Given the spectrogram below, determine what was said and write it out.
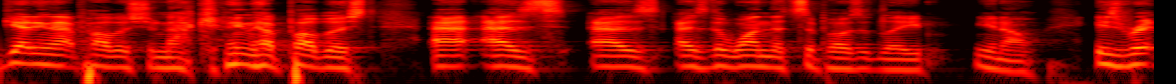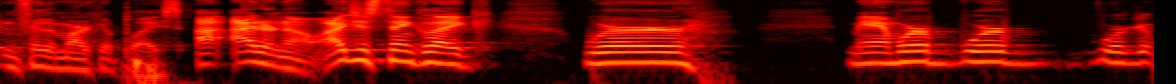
getting that published or not getting that published as as as the one that supposedly you know is written for the marketplace. I, I don't know. I just think like we're man, we're we're we're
